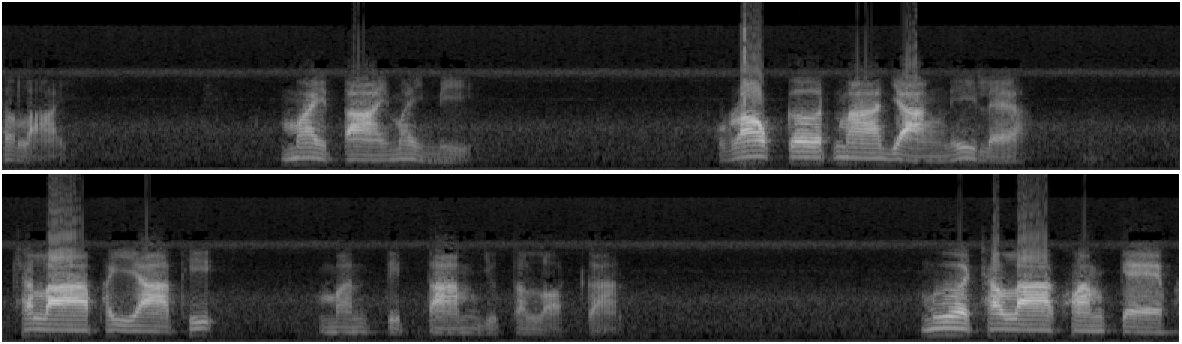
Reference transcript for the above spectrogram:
สลาย ไม่ตายไม่มี เราเกิดมาอย่างนี้แล้วชลาพยาธิมันติดตามอยู่ตลอดกาลเมื่อชลาความแก่พ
